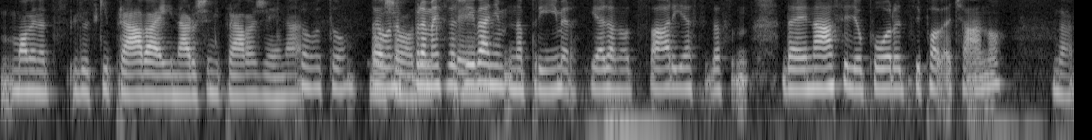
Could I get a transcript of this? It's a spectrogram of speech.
moment ljudskih prava i narušenih prava žena. Pravo to. Evo, na, prema istraživanjem, na primjer, jedan od stvari jeste da, su, da je nasilje u porodici povećano da.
